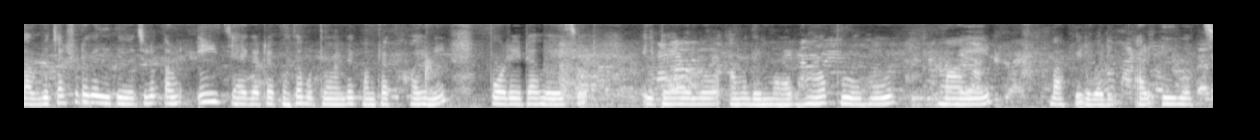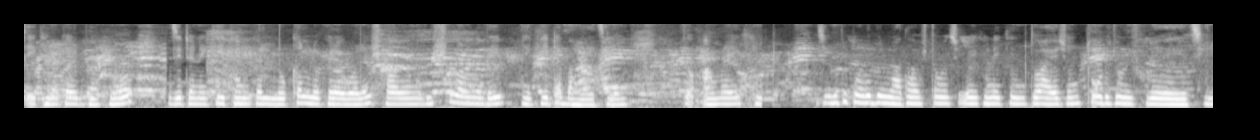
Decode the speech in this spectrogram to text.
কাউকে চারশো টাকা দিতে হয়েছিল, কারণ এই জায়গাটার কথা প্রথমে আমাদের কন্ট্রাক্ট হয়নি। পরে এটা হয়েছে, এটা হলো আমাদের মহাপ্রভুর মায়ের বাপের বাড়ি। আর এই হচ্ছে এখানকার বিগ্রহ। যেটা নাকি এখানকার লোকাল লোকেরা বলে স্বয়ং বিশ্বকর্মাদেব নাকি এটা বানিয়েছিলেন। তো আমরা এখানে যেহেতু পরের দিন রাধা অষ্টমী ছিল এখানে কিন্তু আয়োজন তোড়জোড় শুরু হয়ে গেছিল।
